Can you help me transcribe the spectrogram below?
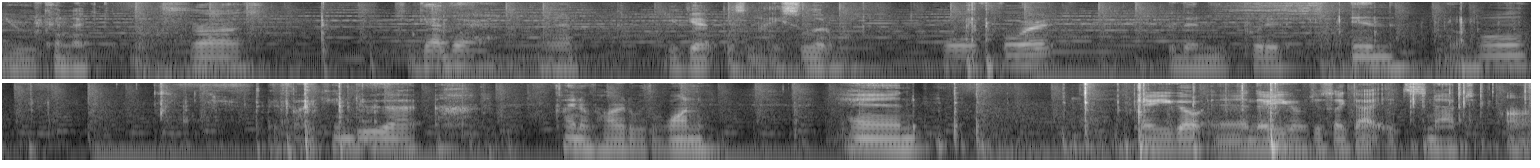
you connect the cross together and you get this nice little hole for it. And then you put it in the hole. If I can do that kind of hard with one hand. There you go and there you go just like that. It snapped on.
